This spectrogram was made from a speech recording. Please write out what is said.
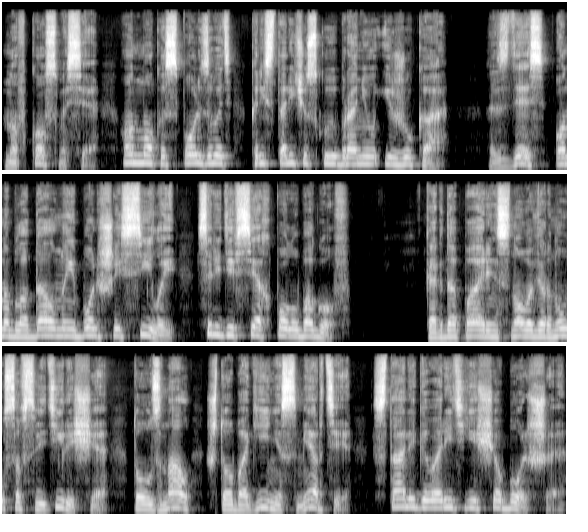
но в космосе он мог использовать кристаллическую броню и жука. Здесь он обладал наибольшей силой среди всех полубогов. Когда парень снова вернулся в святилище, то узнал, что богини смерти – стали говорить еще больше.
